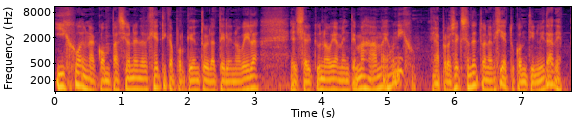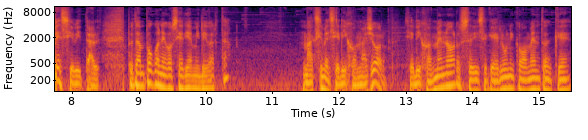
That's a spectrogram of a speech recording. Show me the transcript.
hijo, hay una compasión energética, porque dentro de la telenovela el ser que uno obviamente más ama es un hijo, es la proyección de tu energía, tu continuidad de especie vital. Pero tampoco negociaría mi libertad. Máxime si el hijo es mayor. Si el hijo es menor, se dice que es el único momento en que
